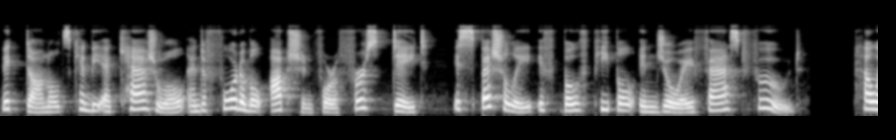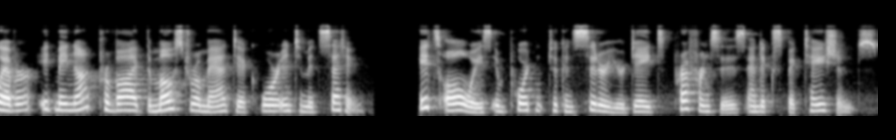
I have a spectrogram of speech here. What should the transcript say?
McDonald's can be a casual and affordable option for a first date, especially if both people enjoy fast food. However, it may not provide the most romantic or intimate setting. It's always important to consider your date's preferences and expectations.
